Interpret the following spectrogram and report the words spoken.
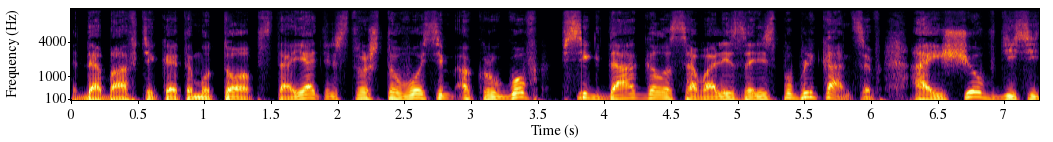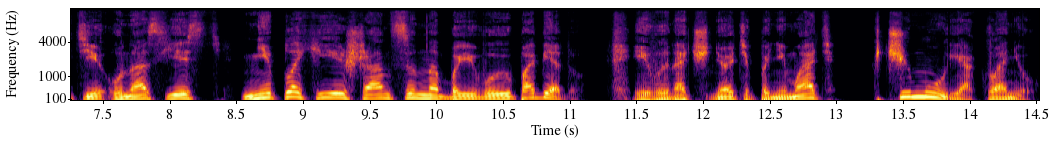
Добавьте к этому то обстоятельство, что восемь округов всегда голосовали за республиканцев, а еще в десяти у нас есть неплохие шансы на боевую победу. И вы начнете понимать, к чему я клоню.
